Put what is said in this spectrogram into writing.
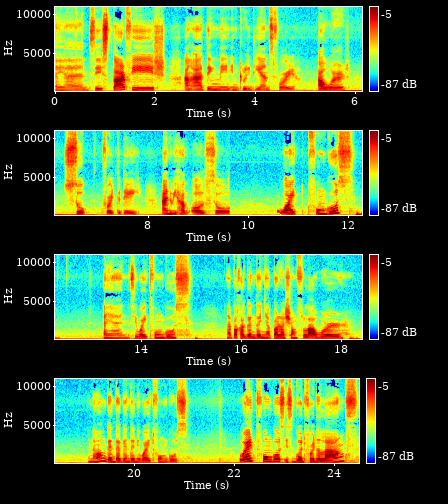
Ayan, si starfish ang ating main ingredients for our soup for today. And we have also white fungus. Ayan, si white fungus. Napakaganda niya. Para siyang flower. No? Ang ganda-ganda ni white fungus. White fungus is good for the lungs.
